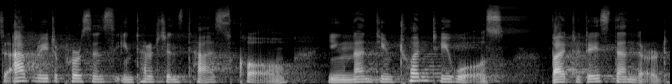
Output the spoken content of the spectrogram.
the average person's intelligence test score in 1920 was, by today's standard,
